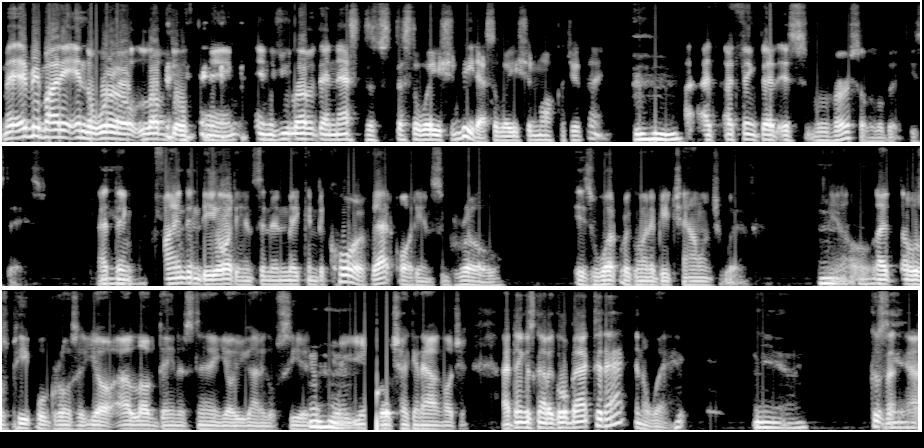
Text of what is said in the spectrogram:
Man, everybody in the world loved your thing, and if you love it, then that's the, that's the way you should be. That's the way you should market your thing. Mhm. I, I think that it's reversed a little bit these days. I Yeah. think finding the audience and then making the core of that audience grow is what we're going to be challenged with. You know, Mhm. let those people grow. Say, "Yo, I love Dana's thing. Yo, you got to go see it. Mhm. You, you go check it out. Go check." I think it's got to go back to that in a way Yeah. because Yeah.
